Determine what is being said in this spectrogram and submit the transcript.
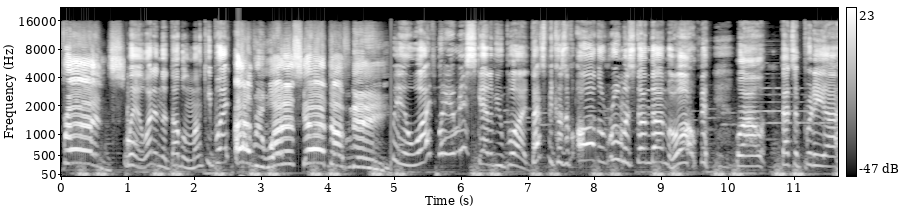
friends! Wait, what in the double monkey butt? Everyone is scared of me! Wait, what? What do you mean scared of you, bud? That's because of all the rumors, Dum Dum. Oh, wow, that's a pretty uh,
